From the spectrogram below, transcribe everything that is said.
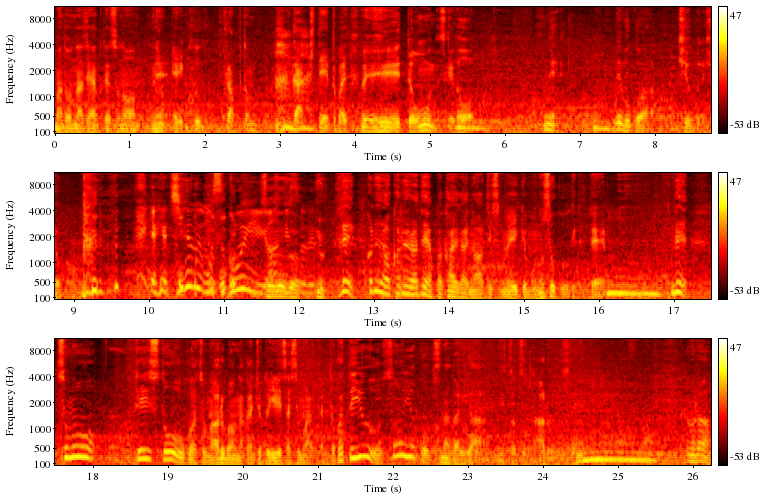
マドンナじゃなくてそのねエリック・クラプトンが来てとか、ええーって思うんですけど、ね。で僕はチューブでしょ。いやいやチューブもすごいアーティストです。で彼らは彼らでやっぱ海外のアーティストの影響をものすごく受けてて、うん。でそのテイストを僕はそのアルバムの中にちょっと入れさせてもらったりとかっていうそういうこうつながりが実はずっとあるんですよね。だから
